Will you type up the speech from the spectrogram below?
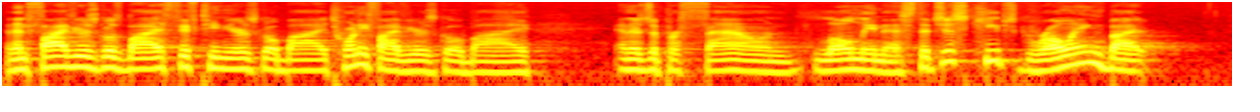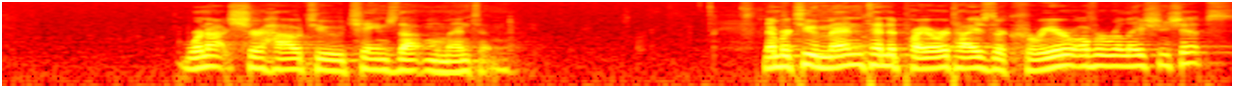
And then five years goes by, 15 years go by, 25 years go by, and there's a profound loneliness that just keeps growing, but we're not sure how to change that momentum. Number two, men tend to prioritize their career over relationships.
